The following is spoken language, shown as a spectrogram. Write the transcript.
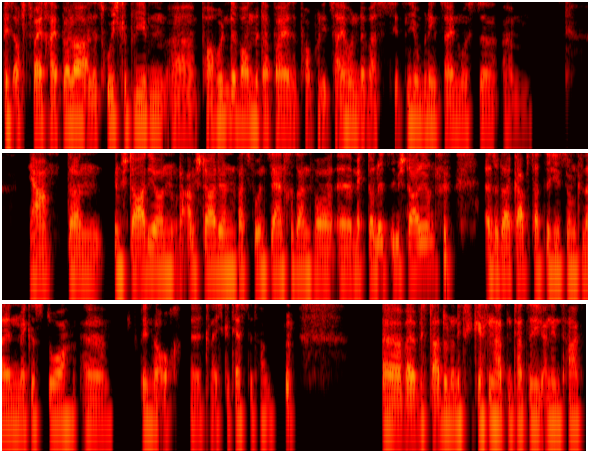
bis auf zwei, drei Böller, alles ruhig geblieben. Äh, paar Hunde waren mit dabei, also paar Polizeihunde, was jetzt nicht unbedingt sein musste. Ähm, ja, dann im Stadion oder am Stadion, was für uns sehr interessant war, äh, McDonalds im Stadion. Also da gab es tatsächlich so einen kleinen Mac-Store, äh, den wir auch äh, gleich getestet haben. äh, weil wir bis dato noch nichts gegessen hatten, tatsächlich an dem Tag.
